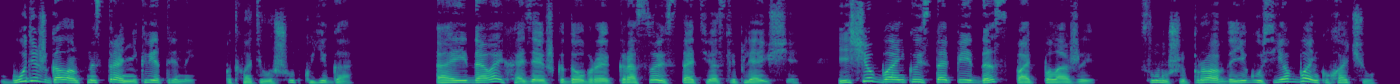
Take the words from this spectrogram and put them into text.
Будешь галантный странник ветреный?» — подхватила шутку яга. «А и давай, хозяюшка добрая, красой и статью ослепляющая. Еще баньку истопи, да спать положи. Слушай, правда, Ягусь, я в баньку хочу.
